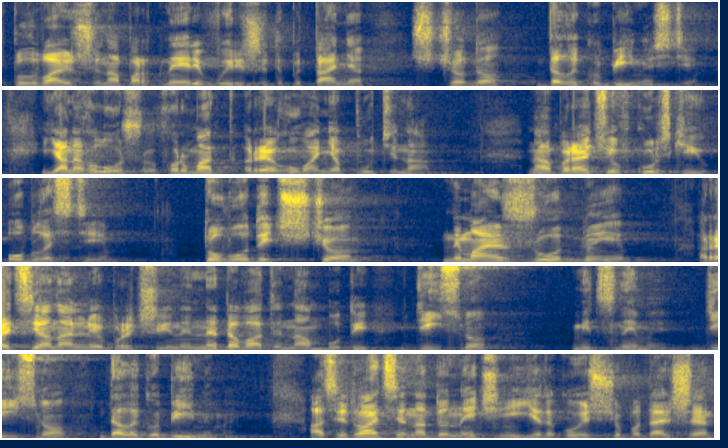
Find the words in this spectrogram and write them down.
впливаючи на партнерів, вирішити питання щодо далекобійності. Я наголошую, формат реагування Путіна на операцію в Курській області доводить, що немає жодної раціональної причини не давати нам бути дійсно міцними, дійсно далекобійними. А ситуація на Донеччині є такою, що подальше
